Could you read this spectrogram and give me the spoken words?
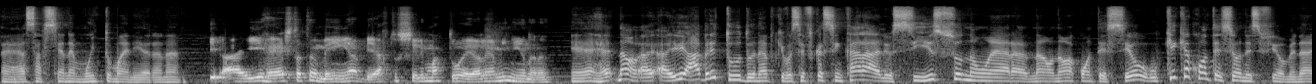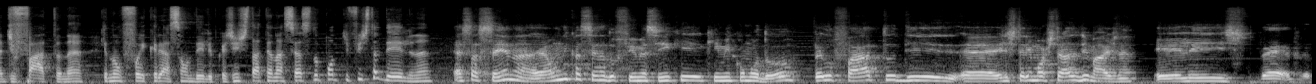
É, essa cena é muito maneira, né? E aí resta também em aberto se ele matou ela e a menina, né? É, não, aí abre tudo, né? Porque você fica assim, caralho, se isso não era, não, não aconteceu, o que que aconteceu nesse filme, né? De fato, né? Que não foi criação dele, porque a gente tá tendo acesso do ponto de vista dele, né? Essa cena é a única cena do filme, assim, que, que me incomodou pelo fato de é, eles terem mostrado demais, né? Eles. É,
